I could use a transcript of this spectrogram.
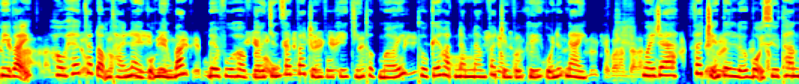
Vì vậy, hầu hết các động thái này của miền Bắc đều phù hợp với chính sách phát triển vũ khí chiến thuật mới thuộc kế hoạch 5 năm phát triển vũ khí của nước này. Ngoài ra, phát triển tên lửa bội siêu thanh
